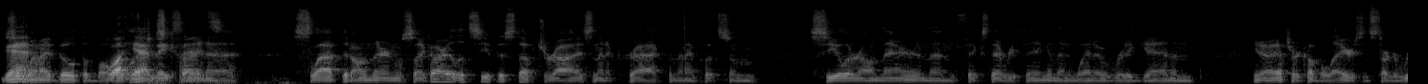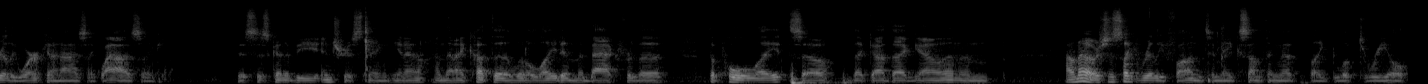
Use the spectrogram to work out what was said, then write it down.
Yeah. So when I built the bowl, Well, yeah, I just kind of slapped it on there and was like, all right, let's see if this stuff dries. And then it cracked. And then I put some sealer on there and then fixed everything and then went over it again. And, you know, after a couple layers, it started really working. And I was like, wow, I was like, this is going to be interesting, you know. And then I cut the little light in the back for the the pool light, so that got that going. And I don't know, it was just like really fun to make something that like looked real.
